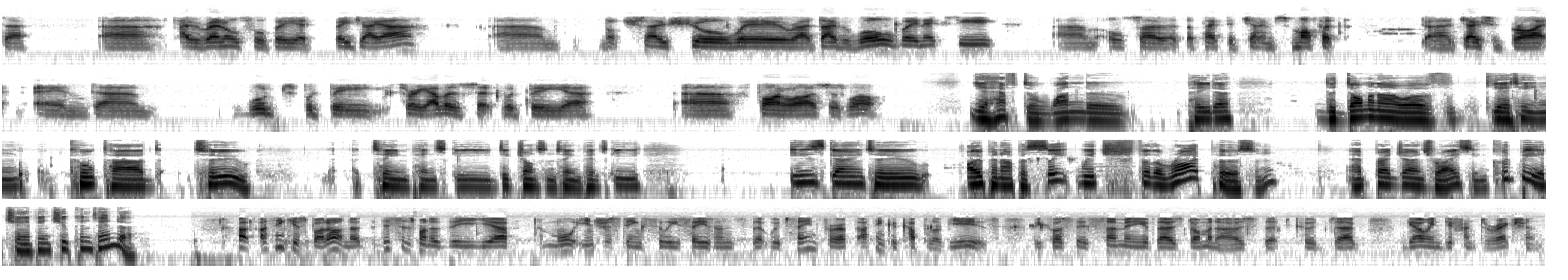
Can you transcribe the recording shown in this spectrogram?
uh, uh, David Reynolds will be at BJR. Um, not so sure where uh, David Wall will be next year. Um, also, the fact that James Moffat, uh, Jason Bright, and um, would would be three others that would be uh, uh, finalised as well. You have to wonder, Peter, the domino of getting Coulthard to Team Penske, Dick Johnson Team Penske, is going to open up a seat which, for the right person at Brad Jones Racing, could be a championship contender. I think you're spot on. This is one of the uh, more interesting silly seasons that we've seen for, I think, a couple of years because there's so many of those dominoes that could uh, go in different directions.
